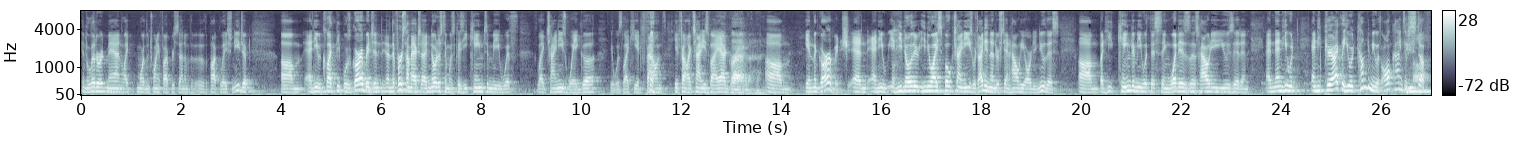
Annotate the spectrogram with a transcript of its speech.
an illiterate man, like more than 25 percent of the, of the population in Egypt. Um, and he would collect people's garbage. And, and the first time actually I noticed him was because he came to me with like Chinese Weige. It was like he had found he had found like Chinese Viagra, Viagra. Um, in the garbage, and and he and he know he knew I spoke Chinese, which I didn't understand how he already knew this. Um, but he came to me with this thing. What is this? How do you use it? And and then he would and he periodically he would come to me with all kinds of stuff.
